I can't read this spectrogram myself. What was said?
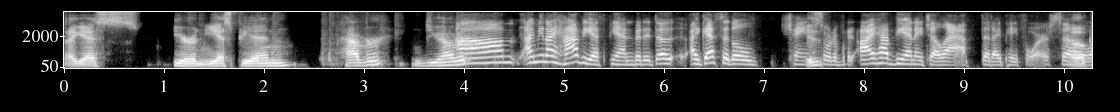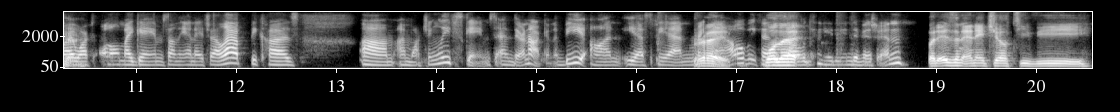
I guess you're an ESPN haver. Do you have it? Um, I mean, I have ESPN, but it does. I guess it'll change Is- sort of. what- I have the NHL app that I pay for, so Okay. I watch all my games on the NHL app because um, I'm watching Leafs games, and they're not going to be on ESPN right, Right. now because Well, that- all the Canadian division. but isn't NHL TV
